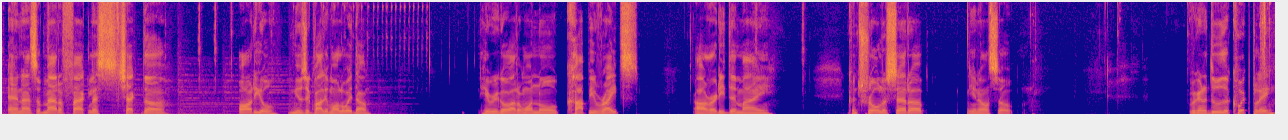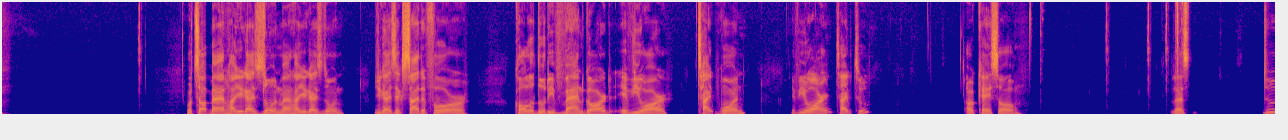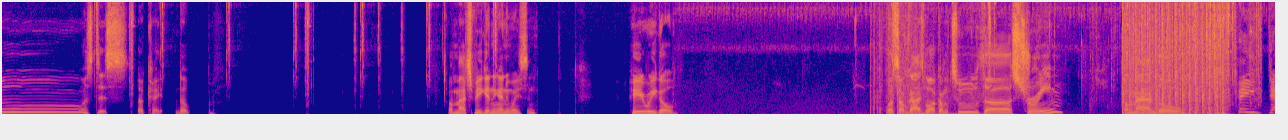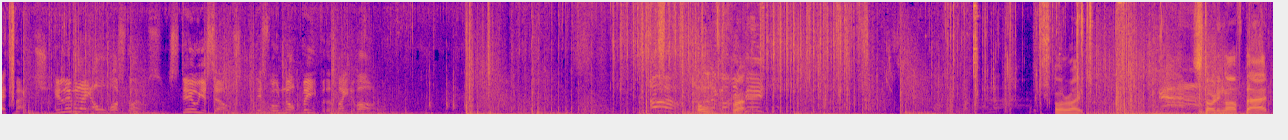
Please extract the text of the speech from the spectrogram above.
And as a matter of fact, let's check the audio music volume all the way down. Here we go. I don't want no copyrights. I already did my controller setup, you know, so we're gonna do the quick play. What's up, man? How you guys doing, man? How you guys doing? You guys excited for Call of Duty Vanguard? If you are, type one. If you aren't, type two. Okay, so let's do what's this? Okay, nope. A match beginning anyways. And here we go. What's up guys? Welcome to the stream. Commando. Deathmatch. Eliminate all hostiles. Steel yourselves. This will not be for the faint of heart. Ah! Oh, crap. Alright. Starting off bad.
